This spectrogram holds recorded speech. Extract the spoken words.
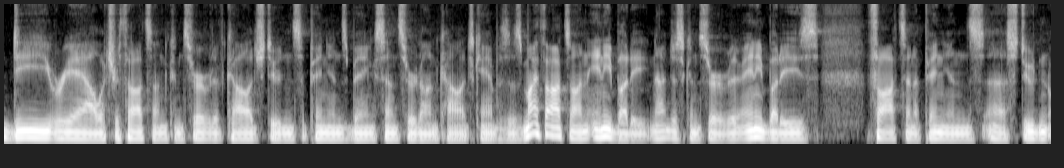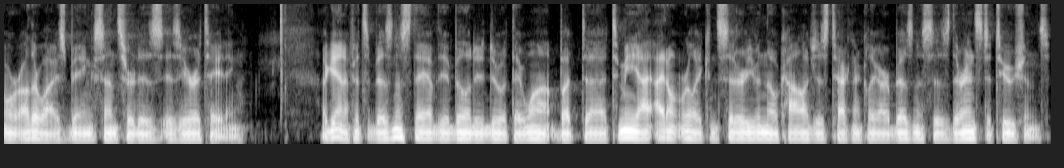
D. Real, what's your thoughts on conservative college students' opinions being censored on college campuses? My thoughts on anybody, not just conservative, anybody's thoughts and opinions, uh, student or otherwise, being censored is is irritating again, if it's a business, they have the ability to do what they want. But uh, to me, I, I, don't really consider, even though colleges technically are businesses, they're institutions.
